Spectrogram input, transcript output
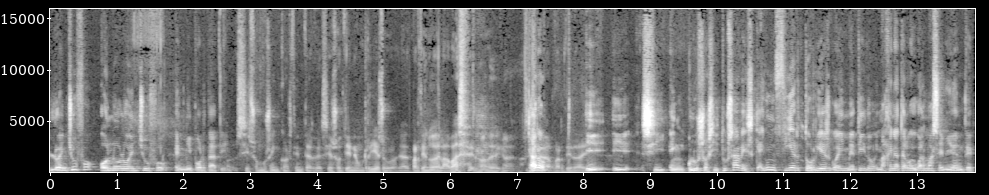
¿Lo enchufo o no lo enchufo en mi portátil? Si somos inconscientes de si eso tiene un riesgo, partiendo de la base, ¿no? claro. y, si, incluso si tú sabes que hay un cierto riesgo ahí metido, imagínate algo igual más evidente.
